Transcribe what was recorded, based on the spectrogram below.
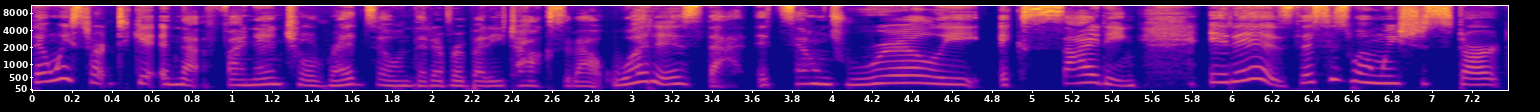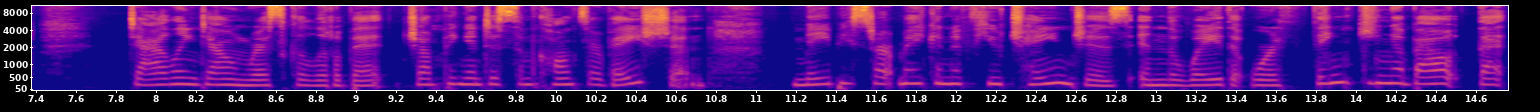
Then we start to get in that financial red zone that everybody talks about. What is that? It sounds really exciting. It is. This is when we should start dialing down risk a little bit, jumping into some conservation, maybe start making a few changes in the way that we're thinking about that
